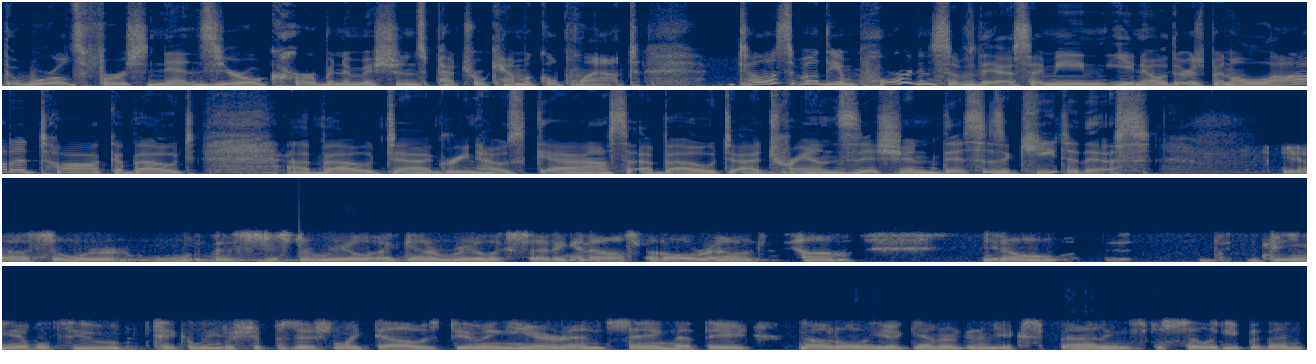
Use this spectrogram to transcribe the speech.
the world's first net zero carbon emissions petrochemical plant. Tell us about the importance of this. I mean, you know, there's been a lot of talk about about uh, greenhouse gas, about uh, transition. This is a key to this. Yeah, so we're this is just a real again a real exciting announcement all around. Um, you know, being able to take a leadership position like Dow is doing here and saying that they not only again are going to be expanding this facility, but then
